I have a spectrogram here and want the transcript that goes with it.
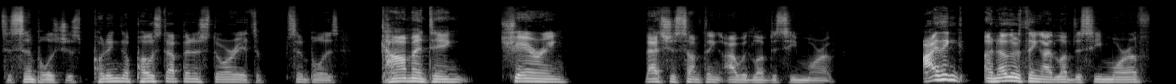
It's as simple as just putting a post up in a story. It's as simple as commenting, sharing. That's just something I would love to see more of. I think another thing I'd love to see more of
